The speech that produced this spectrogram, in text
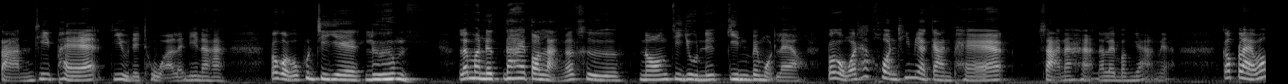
สารที่แพ้ที่อยู่ในถั่วอะไรนี่นะคะ ปรากฏว่าคุณจีเยลืม แล้วมานึกได้ตอนหลังก็คือ น้องจียูนเนี่ยกินไปหมดแล้ว ปรากฏว่าถ้าคนที่มีอาการแพ้สารอาหารอะไรบางอย่างเนี่ยก็แปลว่า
